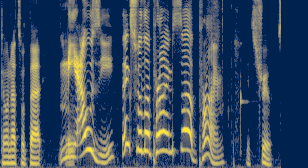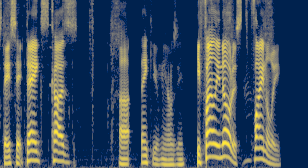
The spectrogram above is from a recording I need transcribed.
Go nuts with that. Meowsy! Thanks for the prime sub, Prime. It's true. Stay safe. Thanks, cuz. Uh, thank you, Meowsy. He finally noticed. Finally.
